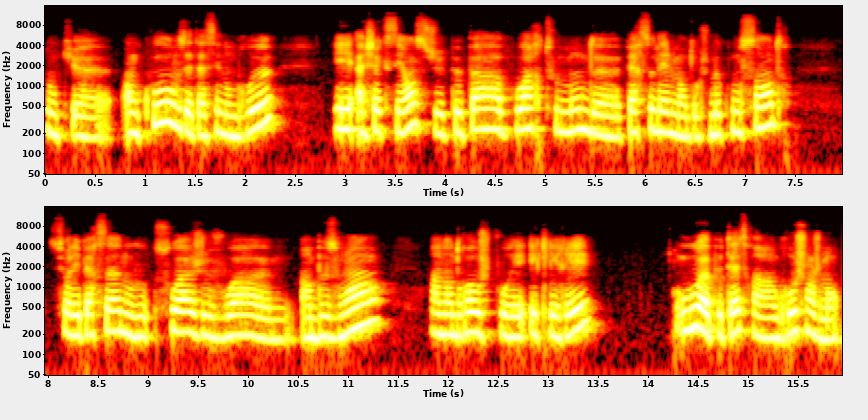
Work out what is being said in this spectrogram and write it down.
Donc euh, en cours, vous êtes assez nombreux. Et à chaque séance, je ne peux pas voir tout le monde personnellement. Donc je me concentre sur les personnes où soit je vois un besoin, un endroit où je pourrais éclairer, ou peut-être un gros changement,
